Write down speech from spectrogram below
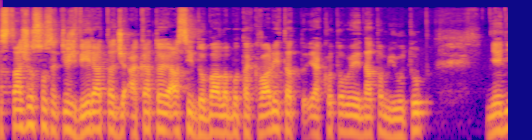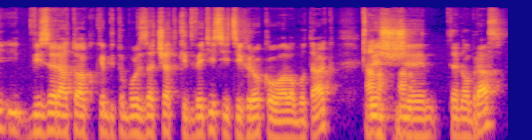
snažil som sa tiež vyrátať, že aká to je asi doba, lebo tá kvalita, ako to je na tom YouTube, nie, vyzerá to ako keby to boli začiatky 2000 rokov alebo tak, ano, vieš, ano. že ten obraz.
